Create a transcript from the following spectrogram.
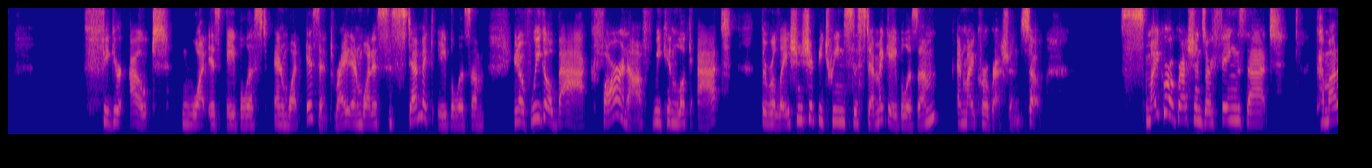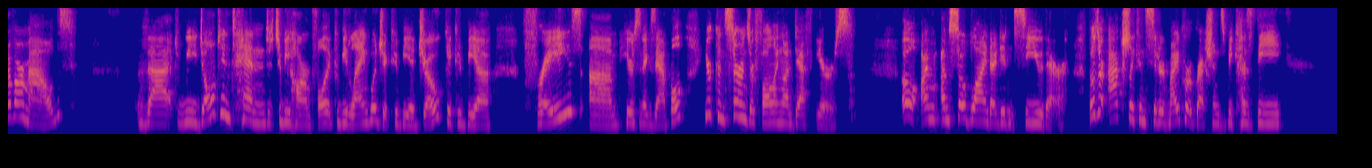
figure out what is ableist and what isn't, right? And what is systemic ableism. You know, if we go back far enough, we can look at the relationship between systemic ableism and microaggression. So microaggressions are things that come out of our mouths that we don't intend to be harmful. It could be language, it could be a joke, it could be a phrase. Um, here's an example Your concerns are falling on deaf ears. Oh, I'm, I'm so blind, I didn't see you there. Those are actually considered microaggressions because the,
